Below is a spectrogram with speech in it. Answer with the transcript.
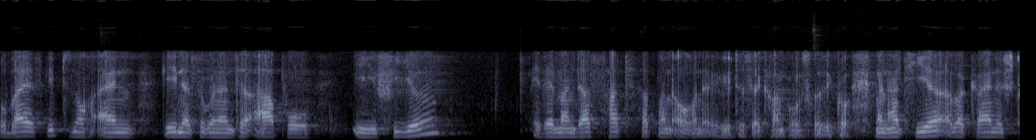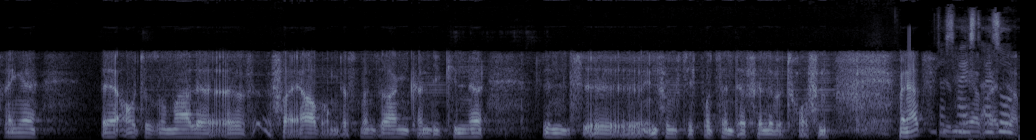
Wobei es gibt noch ein Gen, das sogenannte ApoE4. Wenn man das hat, hat man auch ein erhöhtes Erkrankungsrisiko. Man hat hier aber keine strenge äh, autosomale äh, Vererbung, dass man sagen kann, die Kinder sind äh, in 50 Prozent der Fälle betroffen. Man hat das heißt also, äh,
